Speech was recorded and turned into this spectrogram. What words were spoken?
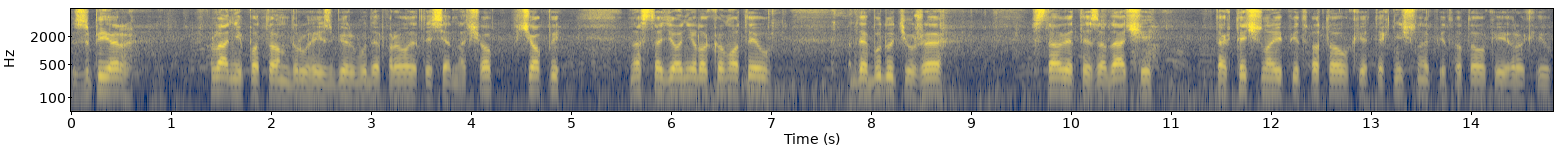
збір. В плані потім другий збір буде проводитися на Чоп, в Чопі на стадіоні Локомотив, де будуть вже ставити задачі тактичної підготовки, технічної підготовки ігроків.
